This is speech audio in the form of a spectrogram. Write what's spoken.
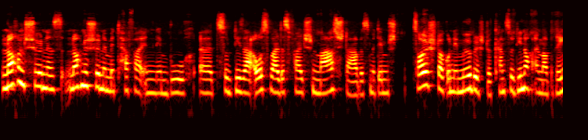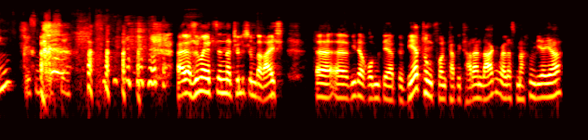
noch ein schönes, noch eine schöne Metapher in dem Buch äh, zu dieser Auswahl des falschen Maßstabes mit dem Zollstock und dem Möbelstück. Kannst du die noch einmal bringen? Die ist nämlich so schön. ja, da sind wir jetzt natürlich im Bereich äh, äh, wiederum der Bewertung von Kapitalanlagen, weil das machen wir ja,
